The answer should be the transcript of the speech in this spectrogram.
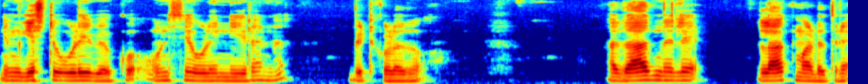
ನಿಮ್ಗೆ ಎಷ್ಟು ಹುಳಿ ಬೇಕೋ, ಹುಣಸೆ ಹುಳಿ ನೀರನ್ನು ಬಿಟ್ಕೊಳ್ಳೋದು. ಅದಾದಮೇಲೆ ಲಾಕ್ ಮಾಡಿದ್ರೆ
